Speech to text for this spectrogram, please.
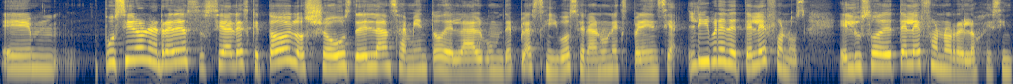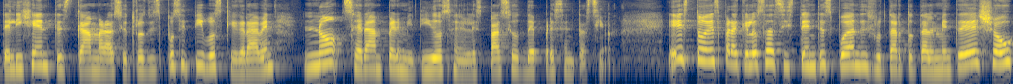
Em, pusieron en redes sociales que todos los shows del lanzamiento del álbum de Placebo serán una experiencia libre de teléfonos. El uso de teléfonos, relojes inteligentes, cámaras y otros dispositivos que graben no serán permitidos en el espacio de presentación. Esto es para que los asistentes puedan disfrutar totalmente del show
